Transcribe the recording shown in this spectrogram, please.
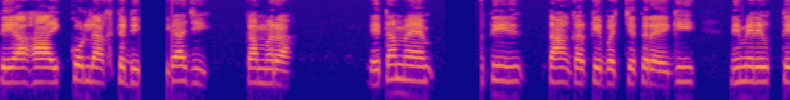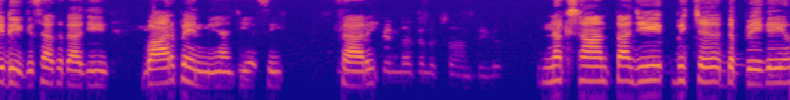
ਤੇ ਆਹ ਇੱਕੋ ਲੱਖ ਤੇ ਡਿੱਗ ਗਿਆ ਜੀ ਕਮਰਾ। ਇਹ ਤਾਂ ਮੈਂ ਤੀ ਤਾਂ ਕਰਕੇ ਬੱਚਤ ਰਹੇਗੀ ਨਹੀਂ ਮੇਰੇ ਉੱਤੇ ਡਿੱਗ ਸਕਦਾ ਜੀ। ਬਾਹਰ ਪੈਨੇ ਆ ਜੀ ਅਸੀਂ। ਸਾਰੇ। ਕਿੰਨਾ ਕੁ ਨੁਕਸਾਨ ਸੀਗਾ? ਨੁਕਸਾਨ ਤਾਂ ਜੀ ਵਿੱਚ ਦੱਬੇ ਗਏ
